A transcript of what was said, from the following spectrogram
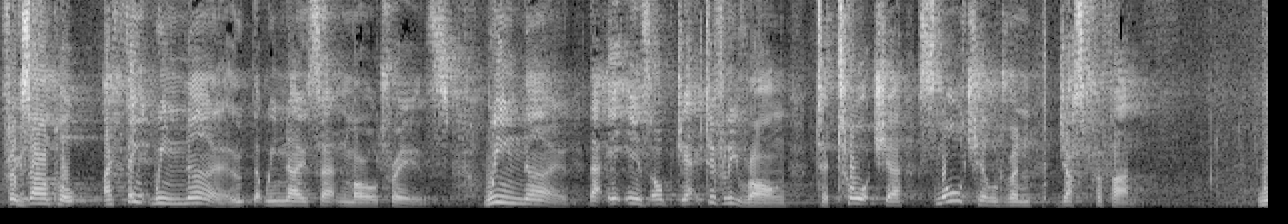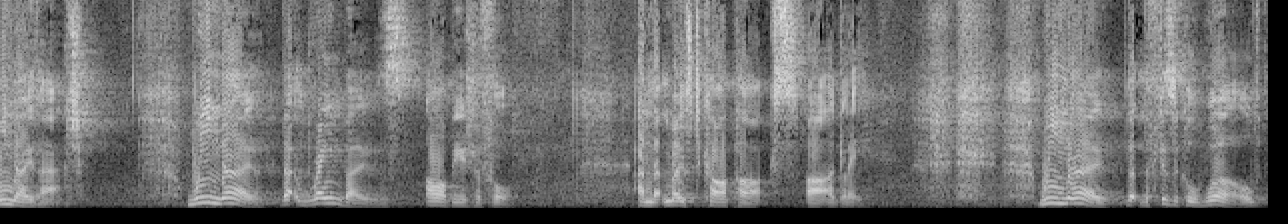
For example, I think we know that we know certain moral truths. We know that it is objectively wrong to torture small children just for fun. We know that. We know that rainbows are beautiful and that most car parks are ugly. We know that the physical world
